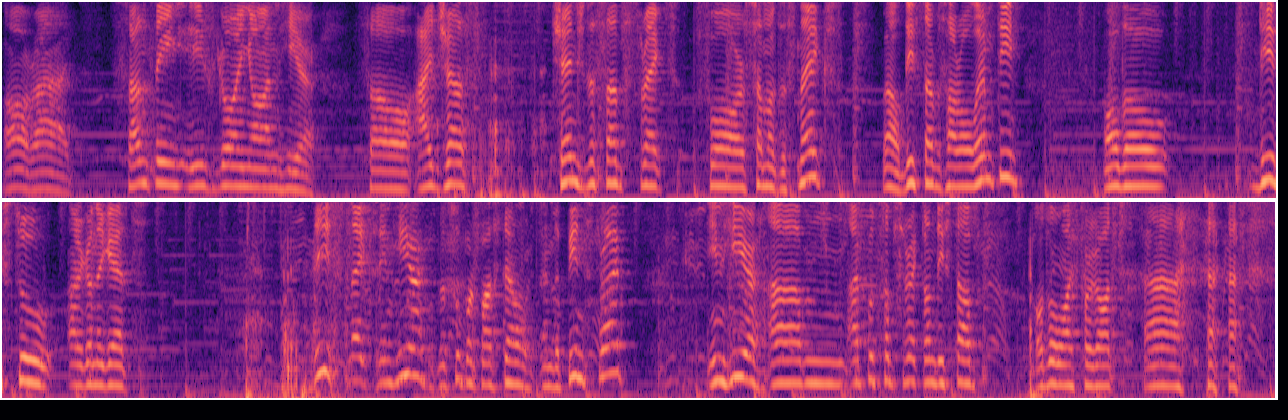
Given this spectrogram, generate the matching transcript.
Alright, something is going on here. So I just changed the substrate for some of the snakes. Well, these tubs are all empty, although these two are gonna get these snakes in here, the super pastel and the pinstripe. In here, um, I put substrate on this tub, although I forgot. Uh,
